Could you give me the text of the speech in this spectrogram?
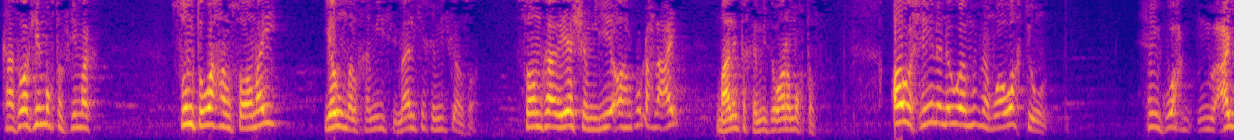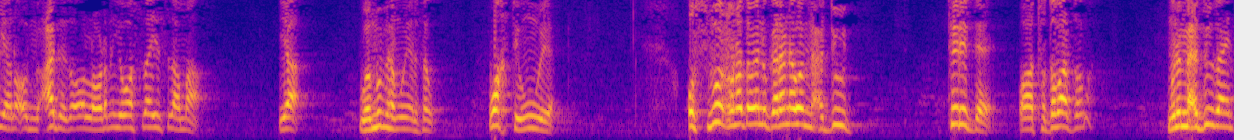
Kaas waa kii mukhtaskii marka. Sumtu waxaan soomay yowma alkhamiisi maalinkii khamiiskaan soomay soomkaaga yaa shamliyey oo halku dhex dhacay maalinta khamiista waana mukhtas aw xiinana waa mubham waa wakti un xiinku wax mucayana oo mucadada oo la odhanayo waa sidaa iyo sidaa maa ya waa mubham weyan isaga wakti un weya usbuucuna da waynu garana waa macduud. Tiride waa toddobaad sooma muna macduud ahayn.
